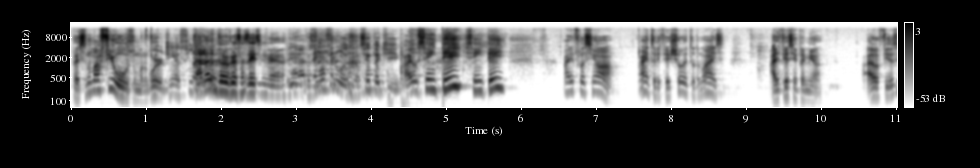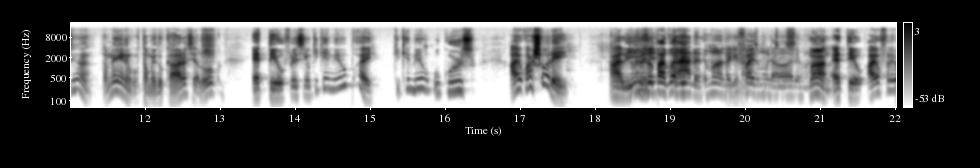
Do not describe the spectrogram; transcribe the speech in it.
Parecendo um mafioso, mano, gordinho assim. Cara do Douglas fazer isso mesmo. Você é mafioso, senta aqui. Aí eu sentei, sentei. Aí ele falou assim, ó. Ah, então ele fechou e tudo mais. Aí ele fez assim pra mim, ó. Aí eu fiz assim, ah, também, né? O tamanho do cara, você é louco? É teu. Eu falei assim, o que, que é meu, pai? O que, que é meu? O curso. Aí eu quase chorei. Ali. Mas não pagou ele- nada. Mano, Paguei ele nada. faz muito hora, isso, mano. mano. É teu. Aí eu falei,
